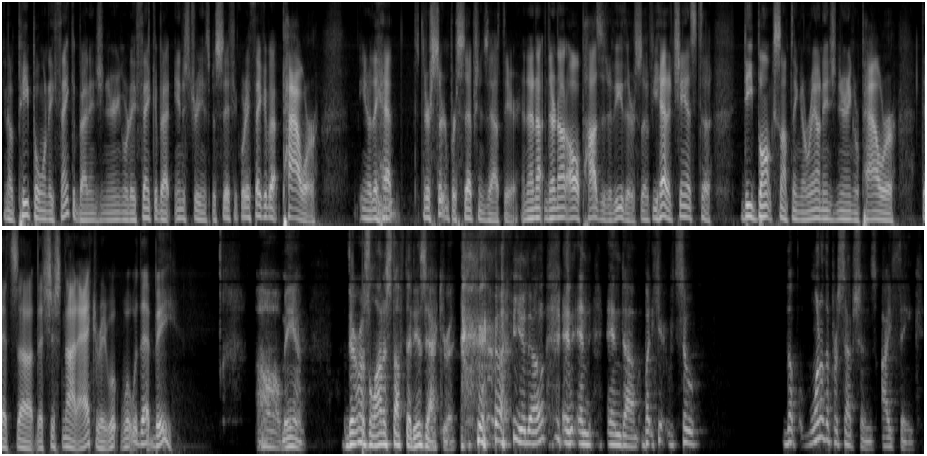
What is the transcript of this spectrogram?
you know people when they think about engineering or they think about industry in specific or they think about power you know they mm-hmm. have there's certain perceptions out there and they're not they're not all positive either so if you had a chance to debunk something around engineering or power that's uh, that's just not accurate, what, what would that be? Oh man, there is a lot of stuff that is accurate, you know, and and and um, but here, so the one of the perceptions I think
